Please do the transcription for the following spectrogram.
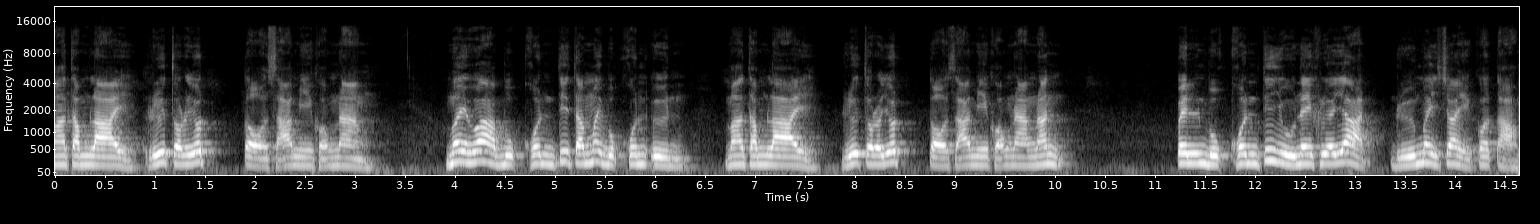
มาทำลายหรือทรยศต่อสามีของนาง ไม่ว่าบุคคลที่ทำให้บุคคลอื่น มาทำลายหรือทรยศต่อสามีของนางนั้น เป็นบุคคลที่อยู่ในเครือญาติหรือไม่ใช่ก็ตาม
